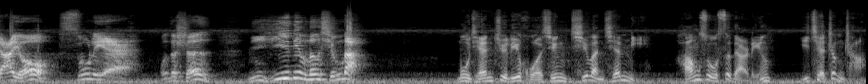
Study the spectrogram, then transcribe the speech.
加油，苏烈！我的神，你一定能行的。目前距离火星七万千米，航速四点零，一切正常。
